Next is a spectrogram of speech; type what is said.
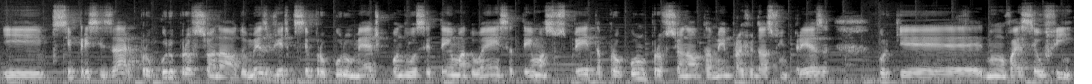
E se precisar, procure o profissional. Do mesmo jeito que você procura o médico quando você tem uma doença, tem uma suspeita, procure um profissional também para ajudar a sua empresa, porque não vai ser o fim.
